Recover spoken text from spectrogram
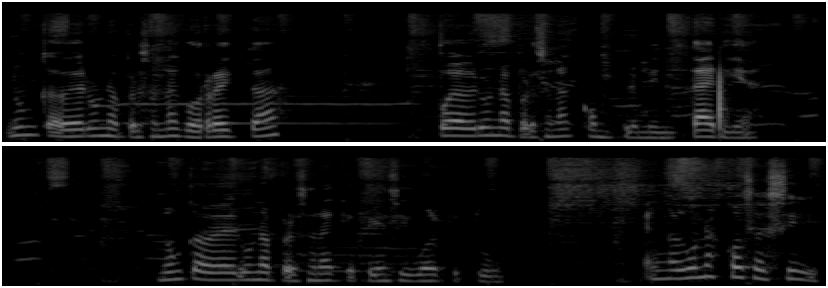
Nunca va a haber una persona correcta. Puede haber una persona complementaria. Nunca va a haber una persona que piense igual que tú. En algunas cosas sí,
